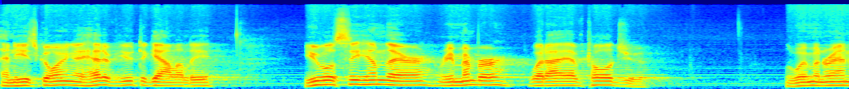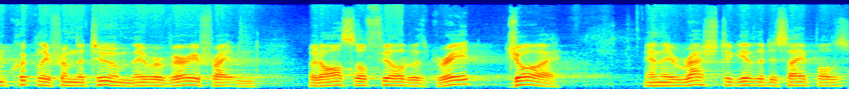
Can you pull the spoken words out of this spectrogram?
and he's going ahead of you to Galilee. You will see him there. Remember what I have told you. The women ran quickly from the tomb. They were very frightened, but also filled with great joy. And they rushed to give the disciples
